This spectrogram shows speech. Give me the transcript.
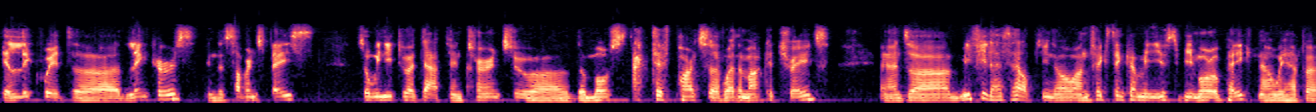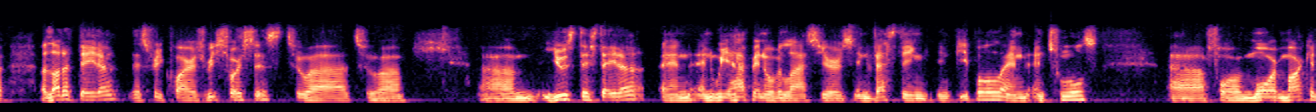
illiquid uh, linkers in the sovereign space. So we need to adapt and turn to uh, the most active parts of where the market trades and uh, MIFID has helped. You know, on fixed income, it used to be more opaque. Now we have a, a lot of data. This requires resources to uh, to uh, um, use this data, and and we have been over the last years investing in people and and tools uh, for more market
